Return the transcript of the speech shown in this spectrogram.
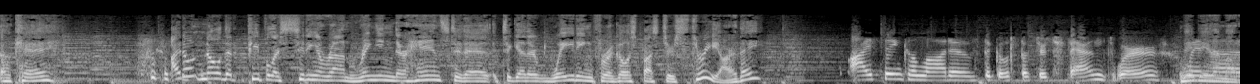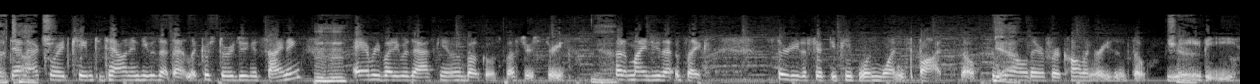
okay. I don't know that people are sitting around wringing their hands to the, together waiting for a Ghostbusters 3, are they? I think a lot of the Ghostbusters fans were Maybe when uh, Dan touch. Aykroyd came to town and he was at that liquor store doing a signing. Mm-hmm. Everybody was asking him about Ghostbusters 3. Yeah. But mind you, that was like 30 to 50 people in one spot. So Yeah. they're all there for a common reason. So Sure. maybe.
